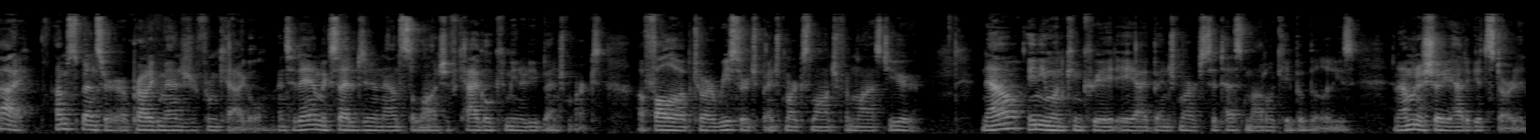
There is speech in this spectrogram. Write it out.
Hi, I'm Spencer, a product manager from Kaggle, and today I'm excited to announce the launch of Kaggle Community Benchmarks, a follow up to our research benchmarks launch from last year. Now, anyone can create AI benchmarks to test model capabilities, and I'm going to show you how to get started.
